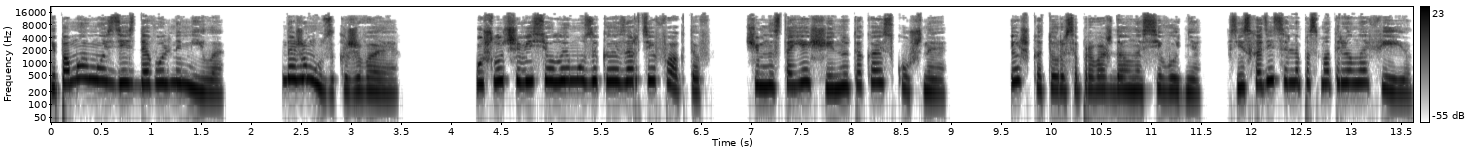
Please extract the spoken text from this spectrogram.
И, по-моему, здесь довольно мило. Даже музыка живая. Уж лучше веселая музыка из артефактов, чем настоящая, но такая скучная. Эш, который сопровождал нас сегодня, снисходительно посмотрел на фею.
